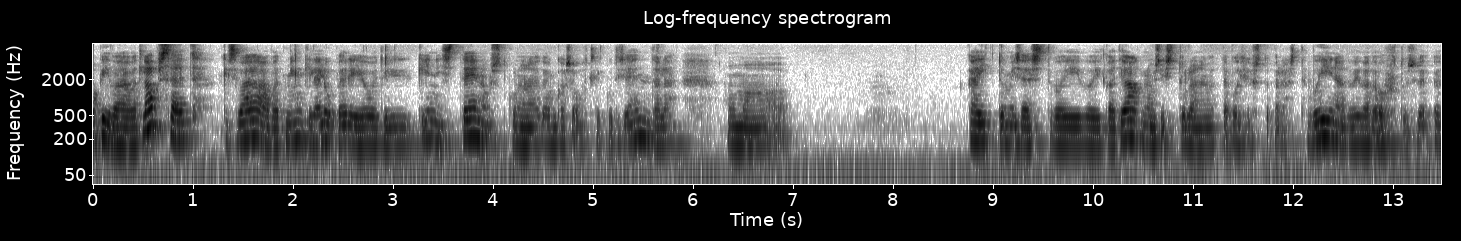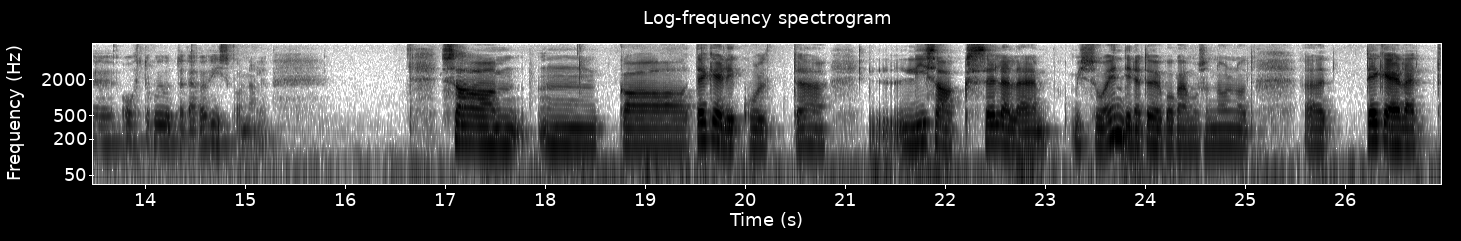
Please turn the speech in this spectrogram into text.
abi vajavad lapsed, kes vajavad mingil eluperioodil kinnist teenust, kuna nad on kas ohtlikud iseendale oma käitumisest või, või ka diagnoosist tulenevate põhjuste pärast või nad võivad ohtu, ohtu kujutada ka ühiskonnale. sa mm, ka tegelikult äh, lisaks sellele, mis su endine töökogemus on olnud, äh, tegeled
